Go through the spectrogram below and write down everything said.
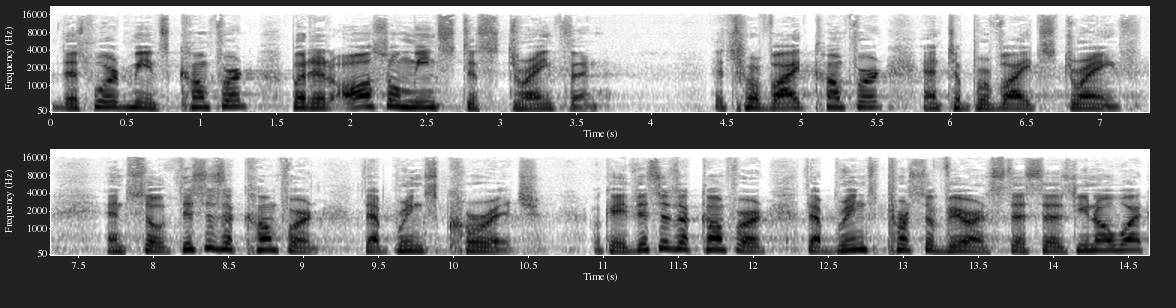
this word means comfort, but it also means to strengthen. It's to provide comfort and to provide strength. And so this is a comfort that brings courage. Okay, this is a comfort that brings perseverance that says, you know what?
